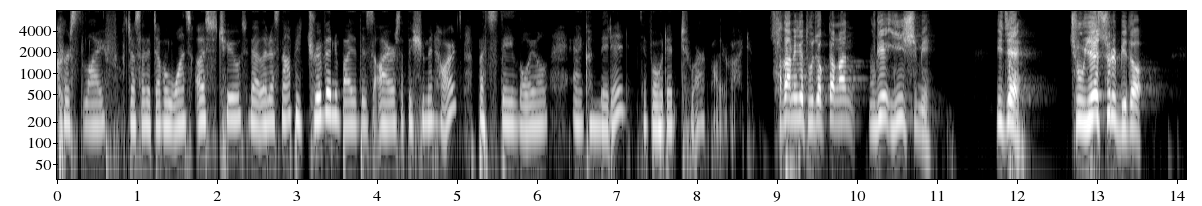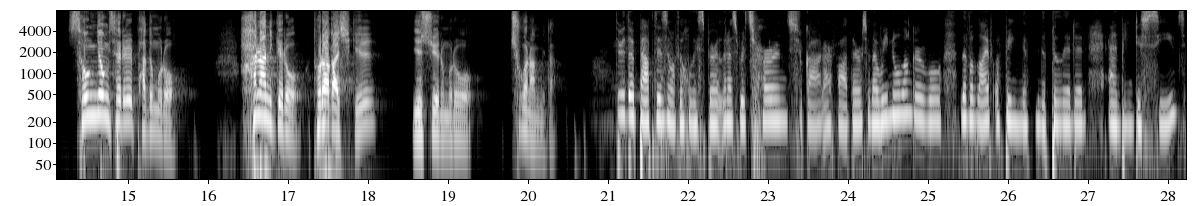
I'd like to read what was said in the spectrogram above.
cursed life, just like the devil wants us to, so that let us not be driven by the desires of the human heart, but stay loyal and committed, devoted to our Father God. 사단에게 도적당한 우리의 인심이 이제 주 예수를 믿어 성령 세례를 받음으로 하나님께로 돌아가시길 예수 이름으로 축원합니다. Through the baptism of the Holy Spirit, let us return to God our Father so that we no longer will live a life of being manipulated and being deceived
